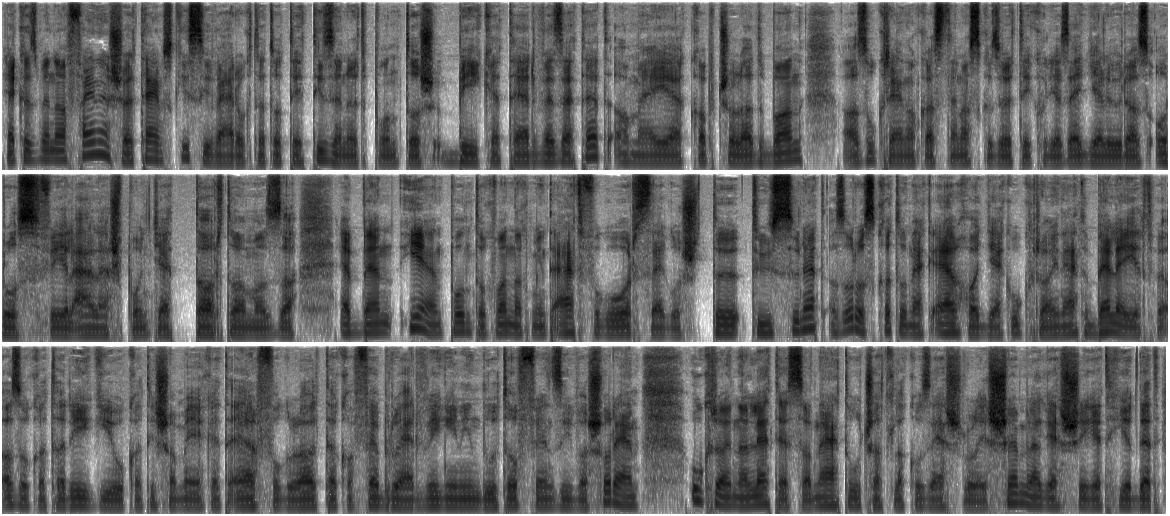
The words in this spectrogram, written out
Eközben a Financial Times kiszivárogtatott egy 15 pontos béketervezetet, amelyel kapcsolatban az ukránok aztán azt közölték, hogy az egyelőre az orosz fél álláspontját tartalmazza. Ebben ilyen pontok vannak, mint átfogó országos tűzszünet, az orosz katonák elhagyják Ukrajnát, beleértve azokat a régiókat is, amelyeket elfoglaltak a február végén indult offenzíva során. Ukrajna letesz a NATO csatlakozásról és semlegességet hirdet,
